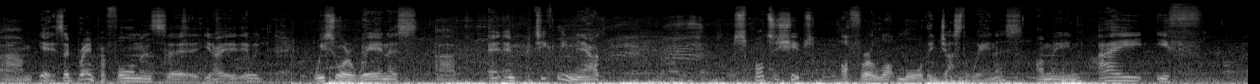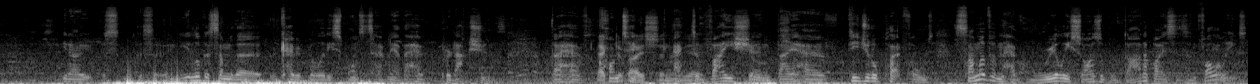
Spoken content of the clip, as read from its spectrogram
um, yeah. So brand performance. Uh, you know, it, it would, we saw awareness, uh, and, and particularly now, sponsorships offer a lot more than just awareness. I mean, a if you know, so you look at some of the capability sponsors have now. They have production. They have Activation, content yeah. activation. They have digital platforms. Some of them have really sizable databases and followings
